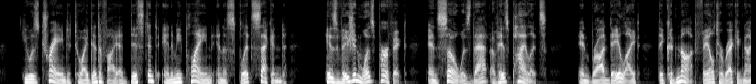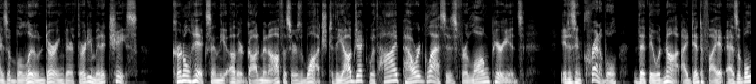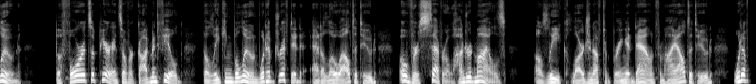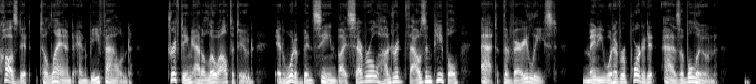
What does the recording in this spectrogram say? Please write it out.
He was trained to identify a distant enemy plane in a split second. His vision was perfect and so was that of his pilots. In broad daylight, they could not fail to recognize a balloon during their 30 minute chase. Colonel Hicks and the other Godman officers watched the object with high powered glasses for long periods. It is incredible that they would not identify it as a balloon. Before its appearance over Godman Field, the leaking balloon would have drifted at a low altitude over several hundred miles. A leak large enough to bring it down from high altitude would have caused it to land and be found. Drifting at a low altitude, it would have been seen by several hundred thousand people at the very least. Many would have reported it as a balloon.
